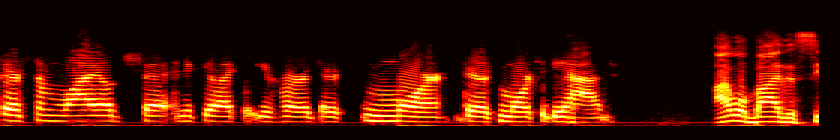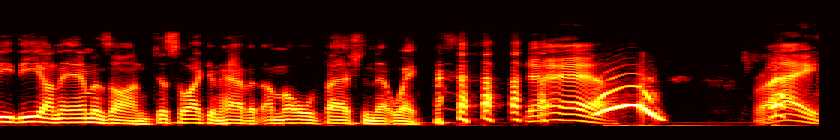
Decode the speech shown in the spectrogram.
there's some wild shit. And if you like what you heard, there's more. There's more to be had. I will buy the CD on Amazon just so I can have it. I'm old fashioned that way. Yeah. Right.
